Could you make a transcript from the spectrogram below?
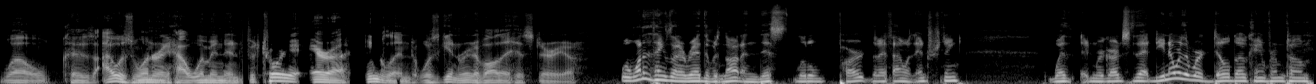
Well, because I was wondering how women in Victoria era England was getting rid of all that hysteria. Well, one of the things that I read that was not in this little part that I found was interesting, with in regards to that, do you know where the word dildo came from, Tom?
